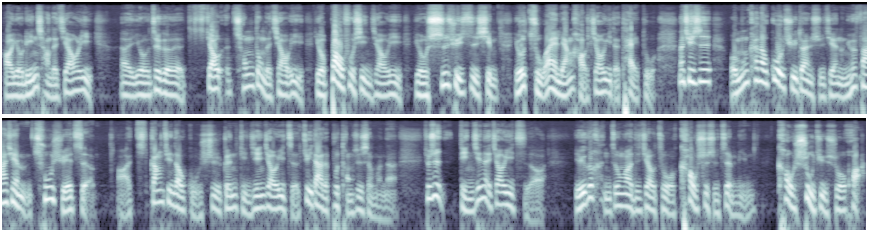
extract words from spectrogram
好，有临场的交易。呃，有这个交冲动的交易，有报复性交易，有失去自信，有阻碍良好交易的态度。那其实我们看到过去一段时间呢，你会发现初学者啊，刚进到股市跟顶尖交易者最大的不同是什么呢？就是顶尖的交易者哦，有一个很重要的叫做靠事实证明，靠数据说话，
